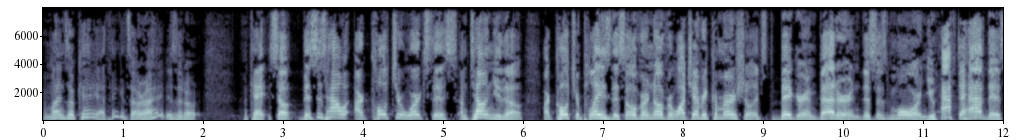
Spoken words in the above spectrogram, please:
but mine's okay. I think it's all right. Is it all Okay, so this is how our culture works this. I'm telling you though, our culture plays this over and over. Watch every commercial. It's bigger and better and this is more and you have to have this.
